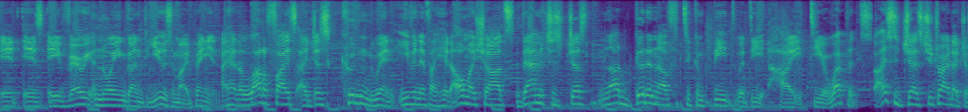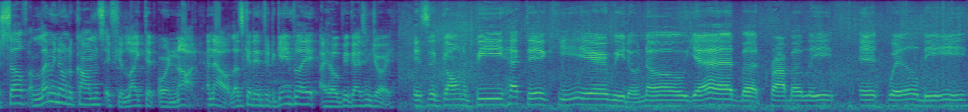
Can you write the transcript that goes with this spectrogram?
it is a very annoying gun to use in my opinion. I had a lot of fights I just couldn't win even if I hit all my shots. The damage is just not good enough to compete with the high tier weapons. I suggest you try it out yourself and let me know in the comments if you liked it or not. And now let's get into the gameplay. I hope you guys enjoy. Is it gonna be hectic here? We don't know yet, but probably it will be.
